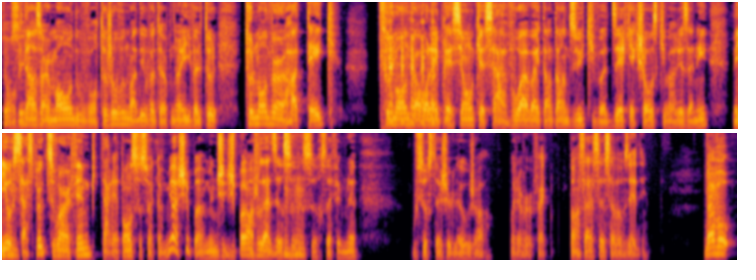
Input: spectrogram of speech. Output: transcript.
Ça On aussi. vit dans un monde où ils vont toujours vous demander votre opinion. Ils veulent tout. Tout le monde veut un hot take. Tout le monde veut avoir l'impression que sa voix va être entendue, qu'il va dire quelque chose qui va résonner. Mais yo, Mhm. ça se peut que tu vois un film puis que ta réponse ce soit comme, yo, je sais pas, mais j'ai pas grand chose à dire sur- Mhm. sur, ce film-là ou sur ce jeu-là ou genre, whatever. Fait que pensez à ça, ça va vous aider. Bravo.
